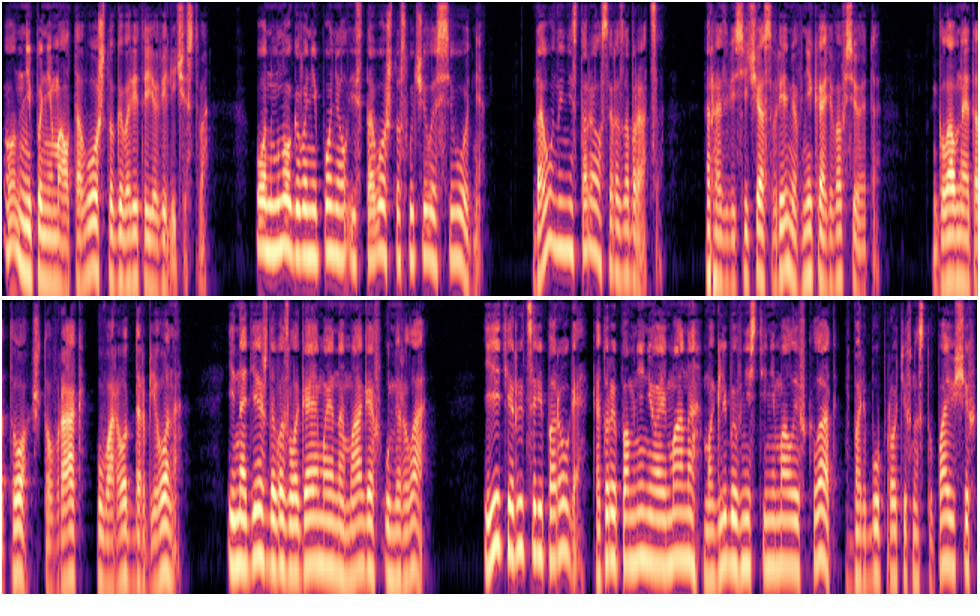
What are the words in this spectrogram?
Он не понимал того, что говорит ее величество. Он многого не понял из того, что случилось сегодня. Да он и не старался разобраться. Разве сейчас время вникать во все это? Главное это то, что враг у ворот Дорбиона, и надежда, возлагаемая на магов, умерла. И эти рыцари порога, которые, по мнению Аймана, могли бы внести немалый вклад в борьбу против наступающих,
